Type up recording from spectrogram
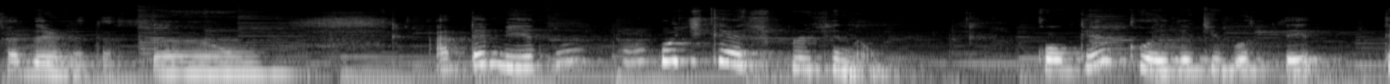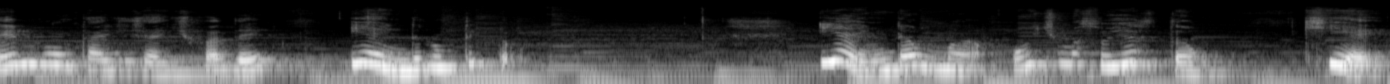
fazer natação, até mesmo um podcast, por que não? Qualquer coisa que você teve vontade já de fazer e ainda não tentou. E ainda uma última sugestão, que é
